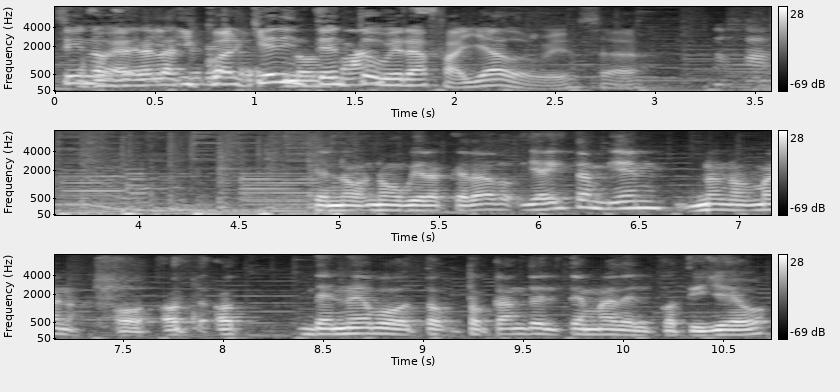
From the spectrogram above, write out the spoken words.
Sí, O no, la y cualquier intento fans. hubiera fallado, güey. O sea, Ajá. que no, no hubiera quedado. Y ahí también, no, no, bueno, o- o- o- de nuevo to- tocando el tema del cotilleo,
